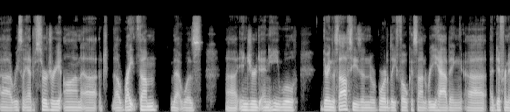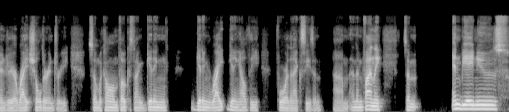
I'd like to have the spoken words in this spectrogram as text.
uh, recently had surgery on uh, a, a, right thumb that was uh, injured, and he will, during this offseason, reportedly focus on rehabbing uh, a different injury, a right shoulder injury. So McCollum focused on getting getting right, getting healthy for the next season. Um, and then finally, some NBA news,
